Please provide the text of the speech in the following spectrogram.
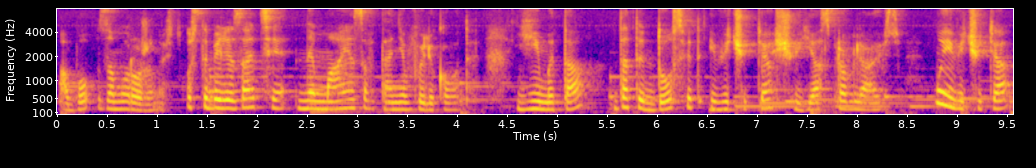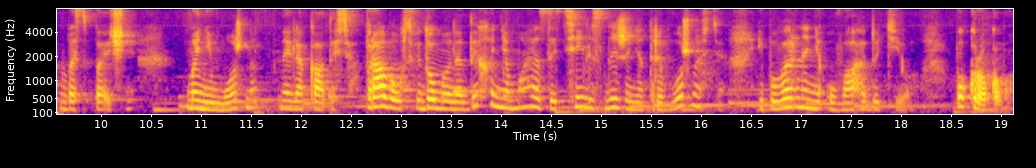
або замороженості. У стабілізації немає завдання вилікувати. Її мета дати досвід і відчуття, що я справляюсь. Мої відчуття безпечні. Мені можна не лякатися. Право усвідомлене дихання має за ціль зниження тривожності і повернення уваги до тіла. Покроково.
